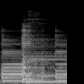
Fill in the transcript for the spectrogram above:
Música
